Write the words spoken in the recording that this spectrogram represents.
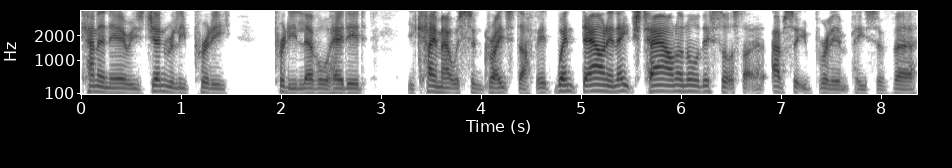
Cannonier is generally pretty pretty level headed he came out with some great stuff. It went down in H Town and all this sort of stuff. Absolutely brilliant piece of uh,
